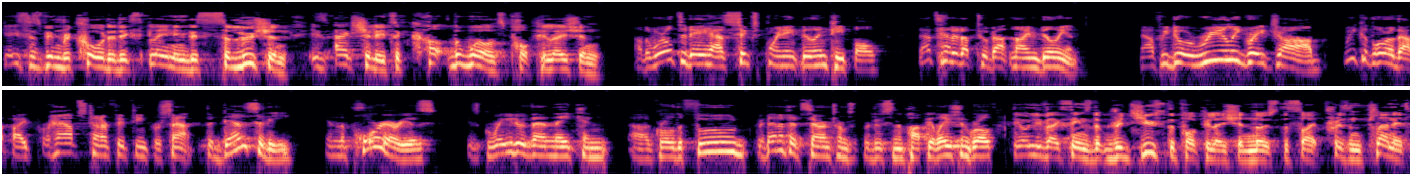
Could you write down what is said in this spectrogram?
Gates has been recorded explaining this solution is actually to cut the world's population. Now, the world today has 6.8 billion people. That's headed up to about 9 billion. Now, if we do a really great job, we could lower that by perhaps 10 or 15 percent. The density in the poor areas is greater than they can uh, grow the food. Benefits there in terms of reducing the population growth. The only vaccines that reduce the population, notes the site Prison Planet,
